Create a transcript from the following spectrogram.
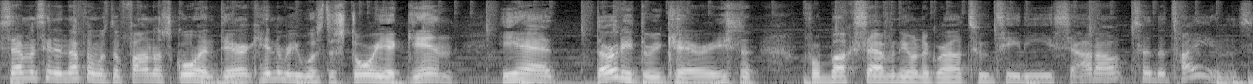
17 to nothing was the final score, and Derrick Henry was the story again. He had 33 carries for buck 70 on the ground, two TDs. Shout out to the Titans.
